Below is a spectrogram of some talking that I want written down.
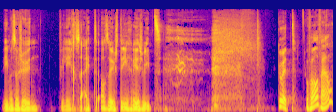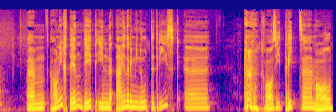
Wie man so schön vielleicht sagt, als Österreicher in der Schweiz. Gut, auf alle Fälle ähm, habe ich dann dort in einer Minute 30 äh, quasi 13 Mal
